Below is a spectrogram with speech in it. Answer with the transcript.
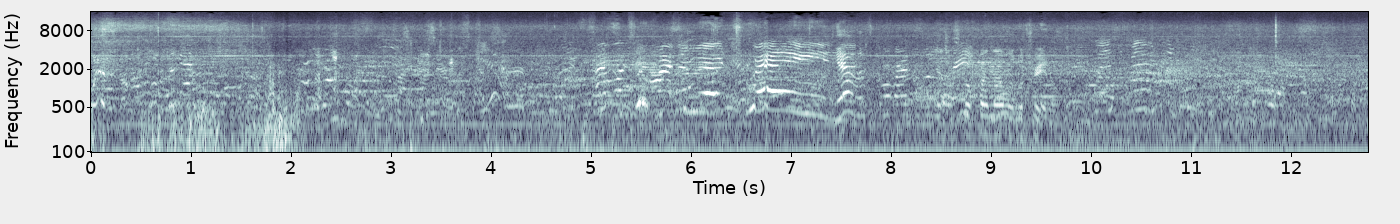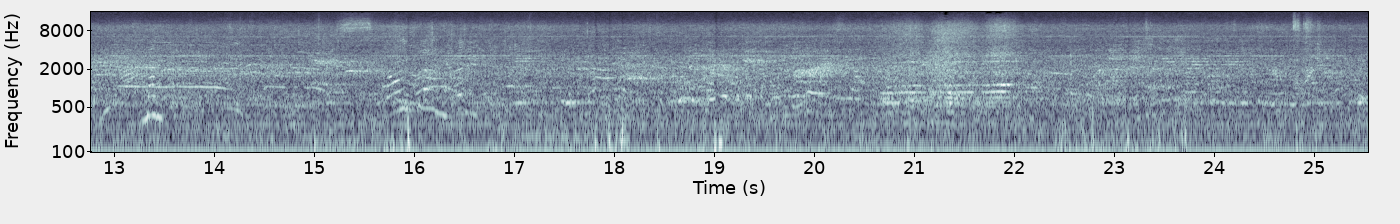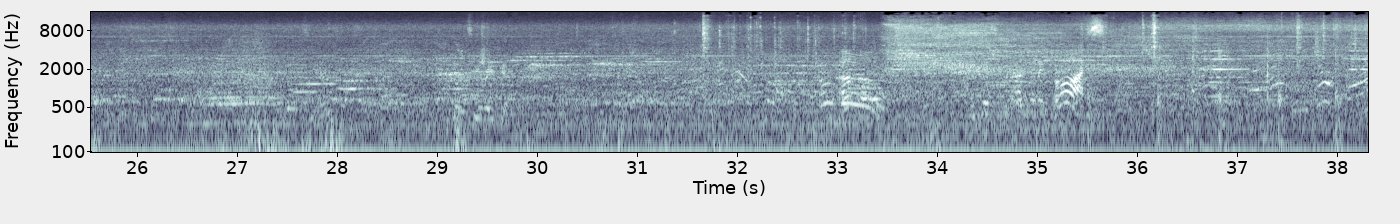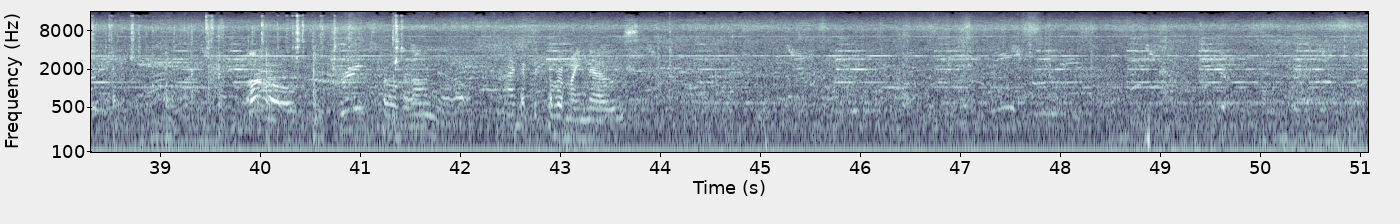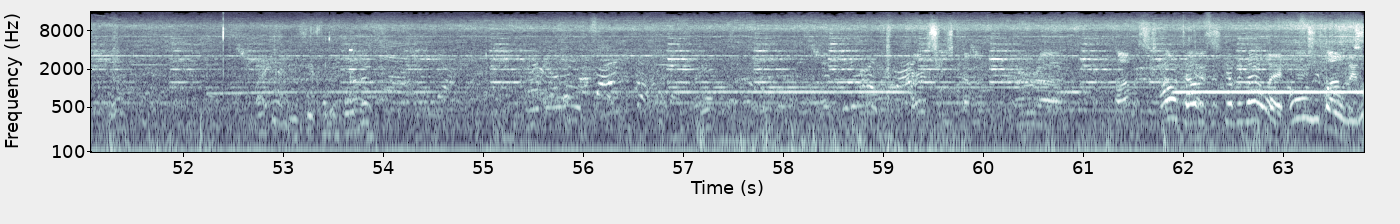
Yeah, let's go ride the little train. Yeah, let's go find that little train. Oh no, I have to cover my nose. You see something for us? Coming, or uh, Thomas is Oh, coming. Thomas is coming that way. Holy moly,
